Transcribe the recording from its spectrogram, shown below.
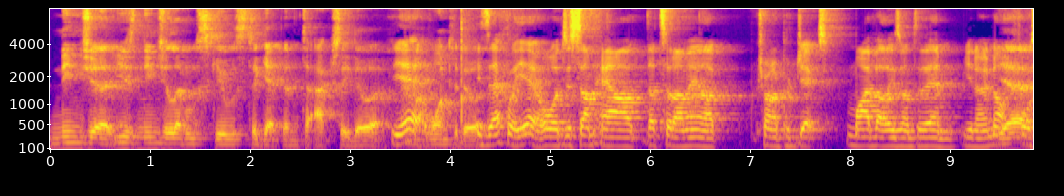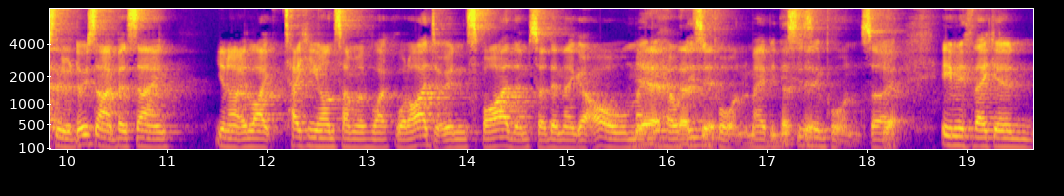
ninja use ninja level skills to get them to actually do it. Yeah. like, want to do it. exactly yeah or just somehow that's what I mean like trying to project my values onto them you know not Yeah. forcing them to do something but saying you know like taking on some of like what I do and inspire them so then they go oh well maybe Yeah, health is it. important maybe this That's is it. important so Yeah. even if they can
